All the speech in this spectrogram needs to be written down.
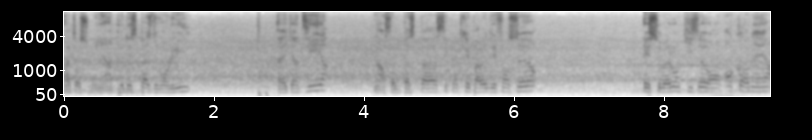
Attention, il y a un peu d'espace devant lui. Avec un tir. Non, ça ne passe pas, c'est contré par le défenseur. Et ce ballon qui sort en, en corner.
